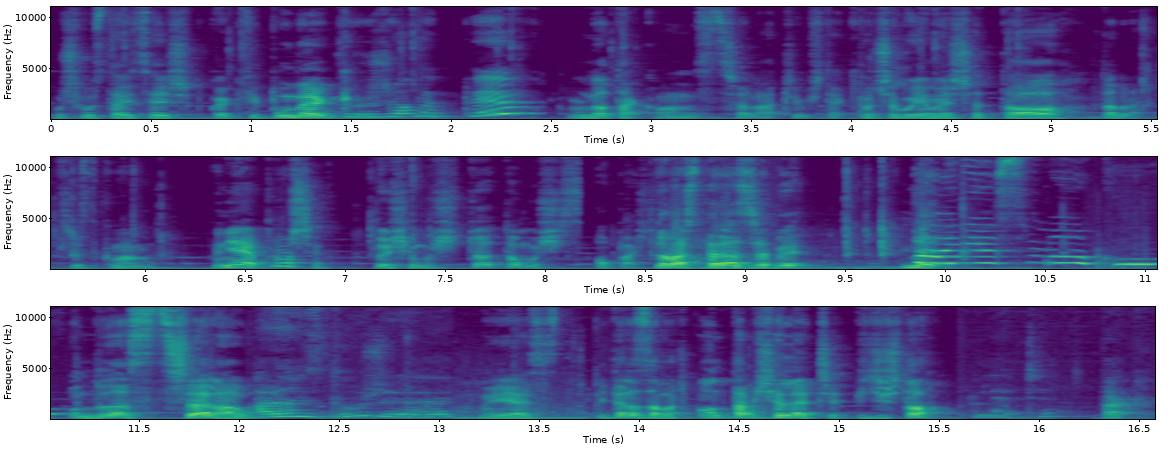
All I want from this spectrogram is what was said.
Muszę ustawić sobie szybko ekwipunek. Różowy pył? No tak, on strzela czymś takim. Potrzebujemy jeszcze to. Dobra, wszystko mamy. No nie, proszę. To się musi, to, to musi opaść. Dobra, teraz żeby... Nie, Nie smoku. on do nas strzelał. Ale on jest duży. No jest. I teraz zobacz, on tam się leczy. Widzisz to? Leczy? Tak.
